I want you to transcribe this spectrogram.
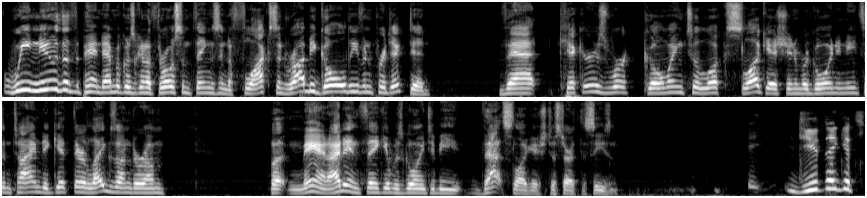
we knew that the pandemic was going to throw some things into flux, and Robbie Gould even predicted that kickers were going to look sluggish and were going to need some time to get their legs under them. But man, I didn't think it was going to be that sluggish to start the season. Do you think it's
